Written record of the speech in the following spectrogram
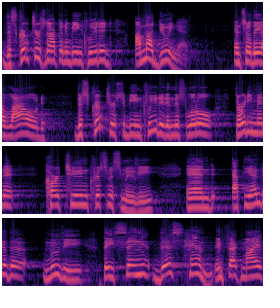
the scripture's not going to be included, I'm not doing it. And so they allowed the scriptures to be included in this little 30 minute cartoon Christmas movie. And at the end of the movie, they sing this hymn. In fact, my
